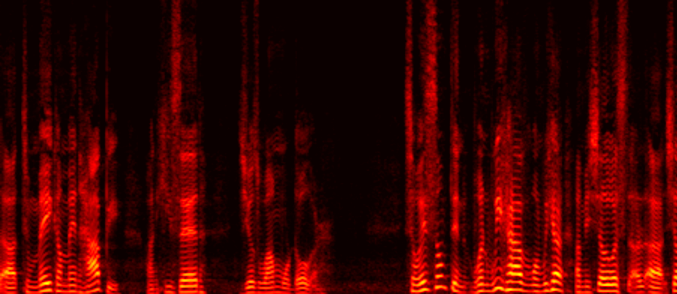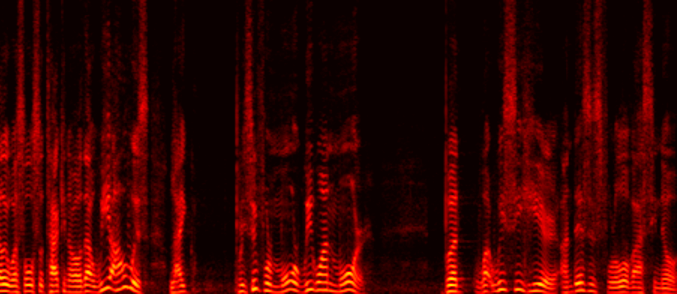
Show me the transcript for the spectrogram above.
uh, to make a man happy? And he said, just one more dollar. So it's something when we have when we have. I mean, Shelly was uh, uh, Shelly was also talking about that. We always like pursue for more. We want more. But what we see here, and this is for all of us to know,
